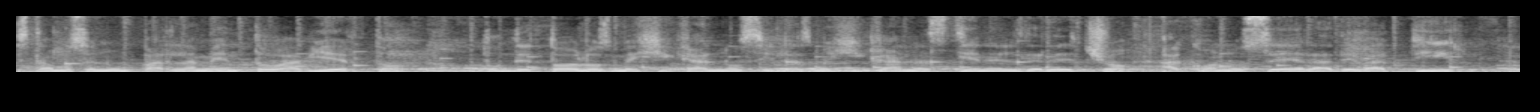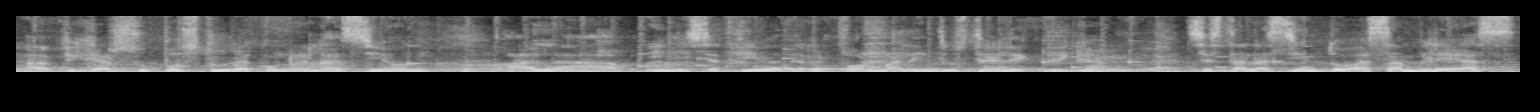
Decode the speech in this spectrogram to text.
Estamos en un parlamento abierto donde todos los mexicanos y las mexicanas tienen el derecho a conocer, a debatir, a fijar su postura con relación a la iniciativa de reforma a la industria eléctrica. Se están haciendo asambleas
